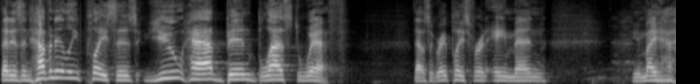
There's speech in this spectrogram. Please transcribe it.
that is in heavenly places, you have been blessed with. That was a great place for an amen. You might have,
